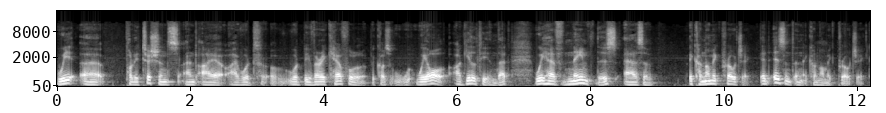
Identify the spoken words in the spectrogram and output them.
We uh, politicians, and I, I would would be very careful because we all are guilty in that. We have named this as a economic project. It isn't an economic project.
